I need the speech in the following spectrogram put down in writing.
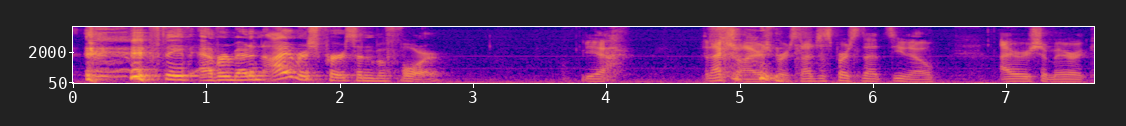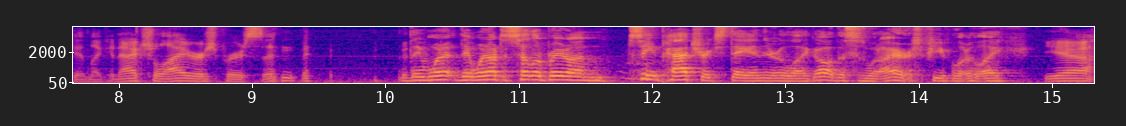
if they've ever met an irish person before. Yeah, an actual Irish person, not just a person that's you know Irish American, like an actual Irish person. they went they went out to celebrate on st patrick's day and they were like oh this is what irish people are like. Yeah,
